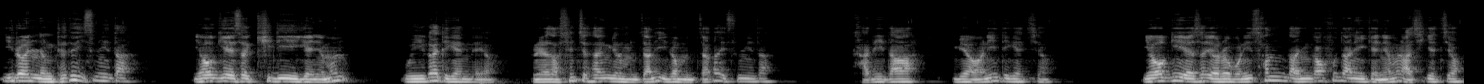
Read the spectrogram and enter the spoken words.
이런 형태도 있습니다. 여기에서 길이 개념은 우위가 되겠네요. 그래서 실제 사용되는 문자는 이런 문자가 있습니다. 가리다, 면이 되겠죠. 여기에서 여러분이 선단과 후단의 개념을 아시겠죠?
